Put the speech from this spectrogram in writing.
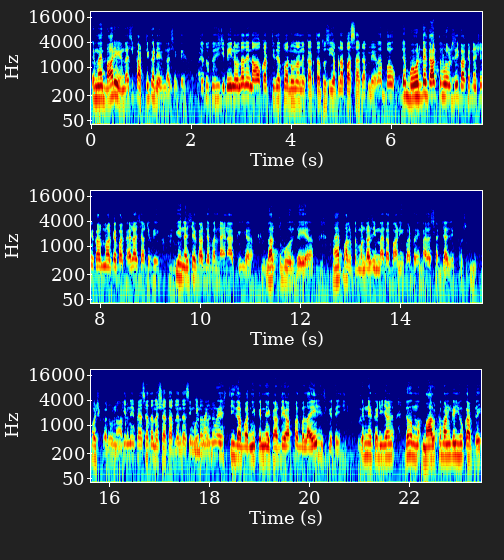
ਤੇ ਮੈਂ ਬਾਹਰ ਹੀ ਰਹਿੰਦਾ ਸੀ ਘੱਟ ਹੀ ਘਰੇ ਰਹਿੰਦਾ ਸੀ ਕਿ ਜਦੋਂ ਤੁਸੀਂ ਜ਼ਮੀਨ ਉਹਨਾਂ ਦੇ ਨਾਂ ਕਰਤੀ ਤੇ ਤੁਹਾਨੂੰ ਉਹਨਾਂ ਨੇ ਕੱਢਤਾ ਤੁਸੀਂ ਆਪਣਾ ਪਾਸਾ ਕਰ ਲਿਆ। ਜੋ ਬੋਲਦੇ ਗਲਤ ਬੋਲ ਸੀ ਬਾਕੀ ਨਸ਼ੇ ਕਰਨ ਲੱਗੇ ਬਾ ਖੜਾ ਛੱਡ ਕੇ। ਇਹ ਨਸ਼ੇ ਕਰਦੇ ਬੰਨਾ ਨਾ ਕੀ ਆ ਗਲਤ ਬੋਲਦੇ ਆ। ਮੈਂ ਭਗਤ ਮੁੰਡਾ ਸੀ ਮੈਂ ਤਾਂ ਬਾਣੀ ਪੜਦਾ ਸੀ ਮੈਂ ਤਾਂ ਛੱਡਿਆ ਸੀ ਕੁਛ ਕੁਛ ਕਰੋ ਨਾ। ਕਿੰਨੇ ਪੈਸੇ ਦਾ ਨਸ਼ਾ ਕਰ ਲੈਂਦਾ ਸੀ ਮੁੰਡਾ ਤੁਹਾਡਾ? ਮੈਨੂੰ ਇਸ ਚੀਜ਼ ਦਾ ਪਤਾ ਨਹੀਂ ਕਿੰਨੇ ਕਰਦੇ ਆਪਾਂ ਬੁਲਾਏ ਨਹੀਂ ਸੀ ਕਿਤੇ ਜੀ। ਕਿੰਨੇ ਕਰੀ ਜਾਣ ਜਦੋਂ ਮਾਲਕ ਬਣ ਗਈ ਉਹ ਕਰਦੇ।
